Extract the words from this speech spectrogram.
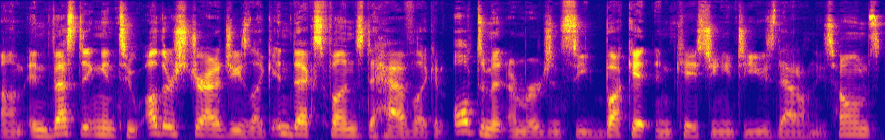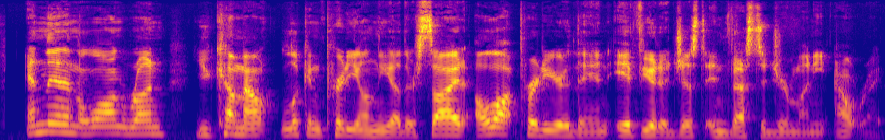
um, investing into other strategies like index funds to have like an ultimate emergency bucket in case you need to use that on these homes. And then in the long run, you come out looking pretty on the other side, a lot prettier than if you had just invested your money outright.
